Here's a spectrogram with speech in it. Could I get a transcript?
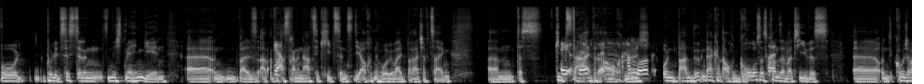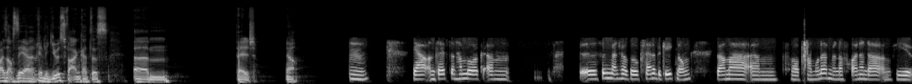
wo Polizistinnen nicht mehr hingehen, äh, und weil es Ja. astreine Nazi-Kiez sind, die auch eine hohe Gewaltbereitschaft zeigen. Ähm, das gibt's Ey, und da einfach in auch. Ne? Und Baden-Württemberg hat auch ein großes konservatives äh, und komischerweise auch sehr religiös verankertes ähm, Feld. Ja. Mhm. Ja, und selbst in Hamburg ähm, es sind manchmal so kleine Begegnungen. Ich war mal ähm, vor ein paar Monaten mit einer Freundin da irgendwie,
